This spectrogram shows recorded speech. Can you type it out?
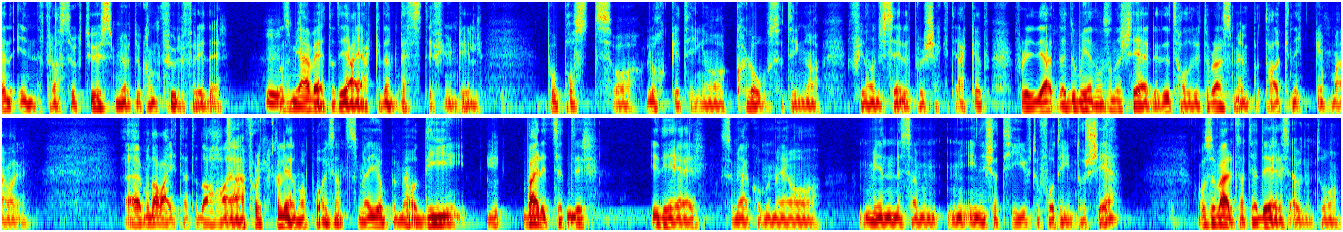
en infrastruktur som gjør at du kan fullføre ideer. Og som jeg vet at jeg er ikke den beste fyren til på post og lukke ting og close ting og finalisere et prosjekt. Ikke, fordi det- Du må gjennom sånne kjedelige detaljer utover der som tar knekken på meg hver gang. Eh, men da veit jeg at da har jeg folk jeg kan lene meg på, sant? som jeg jobber med, og de verdsetter ideer som jeg kommer med, og min, liksom, min initiativ til å få ting til å skje. Og så verdsetter jeg deres evne til å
